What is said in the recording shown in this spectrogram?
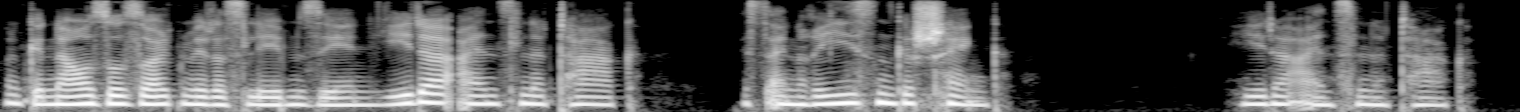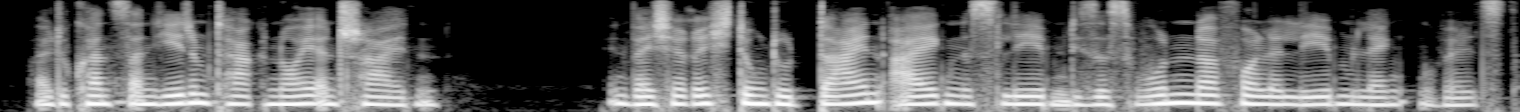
Und genauso sollten wir das Leben sehen. Jeder einzelne Tag ist ein Riesengeschenk. Jeder einzelne Tag weil du kannst an jedem Tag neu entscheiden, in welche Richtung du dein eigenes Leben, dieses wundervolle Leben lenken willst.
